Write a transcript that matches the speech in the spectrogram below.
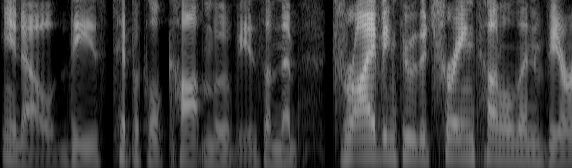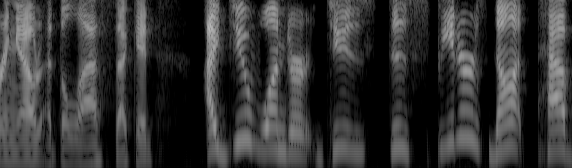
you know these typical cop movies of them driving through the train tunnel and veering out at the last second i do wonder does does speeders not have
